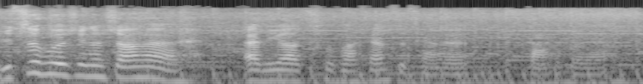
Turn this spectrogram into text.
与智慧性的伤害，艾迪要触发三次才能打回来。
